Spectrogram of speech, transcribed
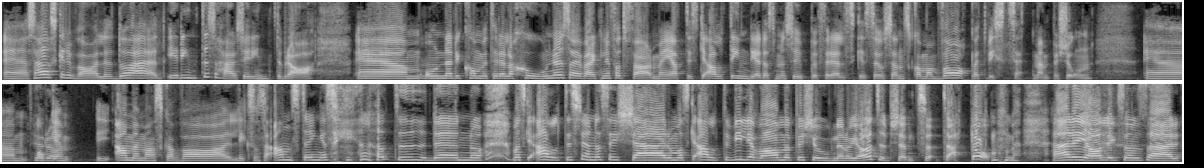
Eh, så här ska det vara, eller då är, är, det inte så här så är det inte bra. Eh, mm. Och när det kommer till relationer så har jag verkligen fått för mig att det ska alltid inledas med en superförälskelse och sen ska man vara på ett visst sätt med en person. Eh, Hur då? En, ja, men man ska vara, liksom så anstränga sig hela tiden och man ska alltid känna sig kär och man ska alltid vilja vara med personen och jag har typ känt tvärtom. Här är jag liksom så här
